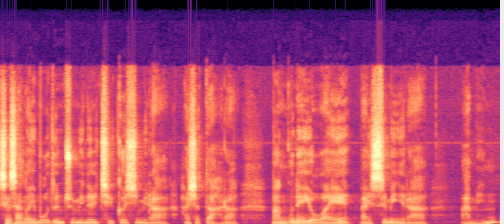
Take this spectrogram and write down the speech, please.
세상의 모든 주민을 칠 것임이라 하셨다 하라. 만군의 여호와의 말씀이니라. 아멘.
